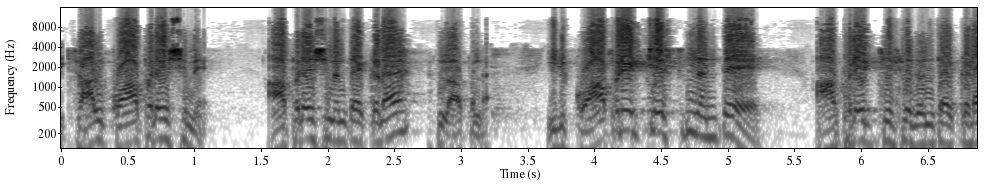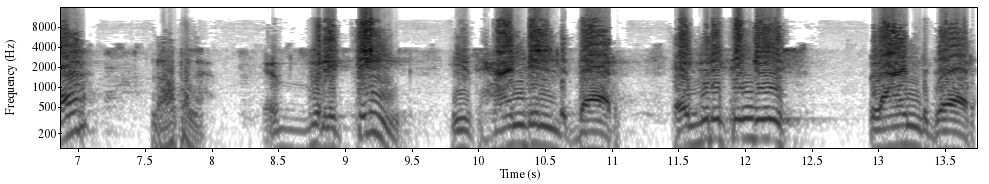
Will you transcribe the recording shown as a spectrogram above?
ఇట్స్ ఆల్ కోఆపరేషనే. ఆపరేషన్ అంతా ఎక్కడ? లోపల. ఇది కోఆపరేట్ చేస్తుందంటే ఆపరేట్ చేసేదంతా ఎక్కడ? లోపల. Everything is handled there. Everything is planned there.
